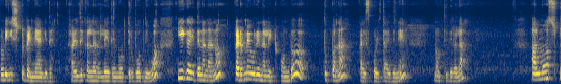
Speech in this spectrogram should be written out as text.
ನೋಡಿ, ಇಷ್ಟು ಬೆಣ್ಣೆ ಆಗಿದೆ. ಹಳದಿ ಕಲರಲ್ಲೇ ಇದೆ ನೋಡ್ತಿರ್ಬೋದು ನೀವು. ಈಗ ಇದನ್ನು ನಾನು ಕಡಿಮೆ ಊರಿನಲ್ಲಿ ಇಟ್ಕೊಂಡು ತುಪ್ಪನ ಕಾಯಿಸ್ಕೊಳ್ತಾ ಇದ್ದೀನಿ. ನೋಡ್ತಿದ್ದೀರಲ್ಲ? ಆಲ್ಮೋಸ್ಟ್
